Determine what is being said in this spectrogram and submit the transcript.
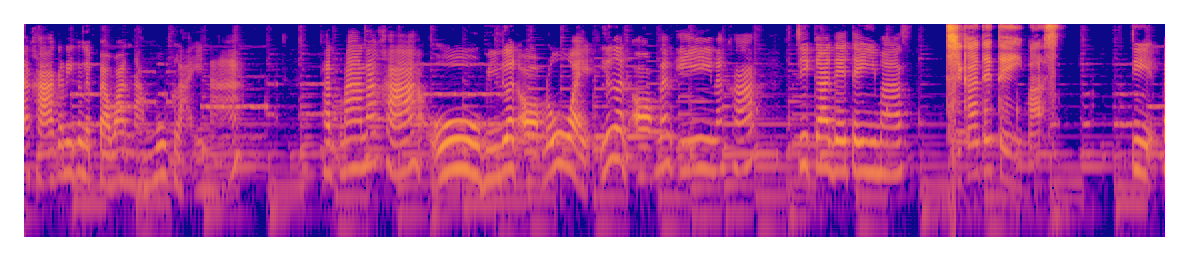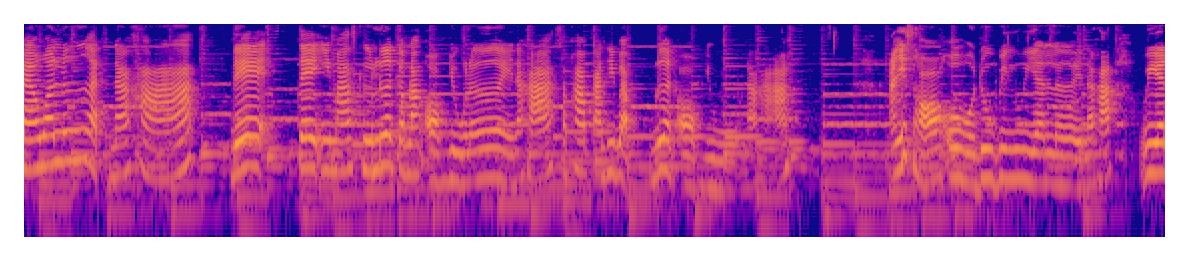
นะคะ ก็นี่ก็เลยแปลว่าน้ำมูกไหลนะ ถัดมานะคะโอ้มีเลือดออกด้วย เลือดออกนั่นเองนะคะจิกาเดเตอิมัสจิกาเดเตอิมัสจิแปลว่าเลือดนะคะเดเตอิมัสคือเลือดกำลังออกอยู่เลยนะคะ สภาพการที่แบบเลือดออกอยู่นะคะ อันที่สองโอ้โหดูวิงเวียนเลยนะคะ เวียน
